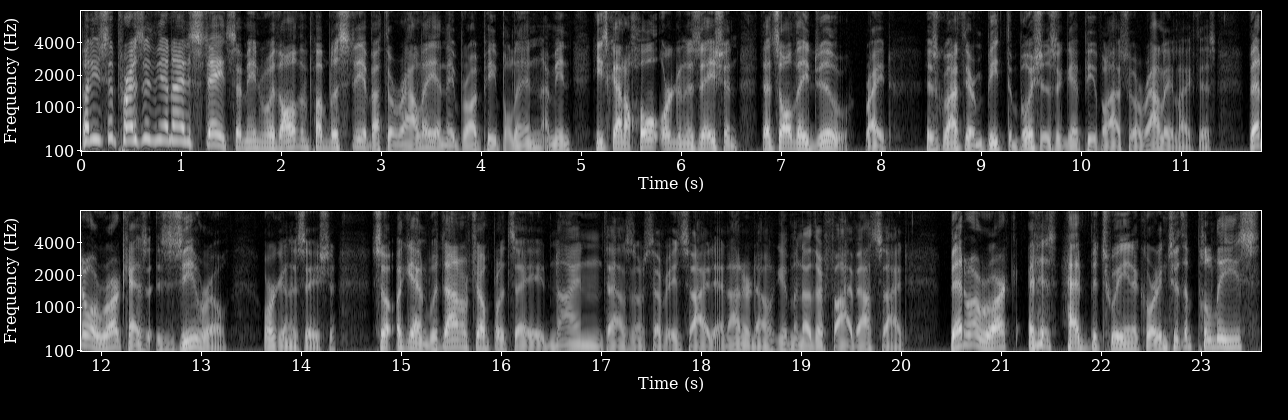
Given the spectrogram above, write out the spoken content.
but he's the president of the United States. I mean, with all the publicity about the rally and they brought people in, I mean, he's got a whole organization. That's all they do, right? Is go out there and beat the bushes and get people out to a rally like this. Beto O'Rourke has zero organization. So again, with Donald Trump, let's say nine thousand or something inside, and I don't know, give him another five outside. Beto O'Rourke has had between, according to the police,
